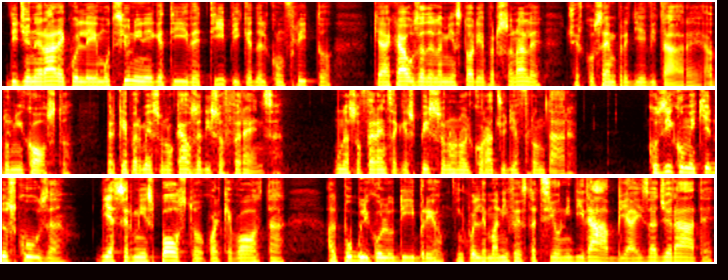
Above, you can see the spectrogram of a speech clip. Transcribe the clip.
di generare quelle emozioni negative tipiche del conflitto che a causa della mia storia personale cerco sempre di evitare ad ogni costo, perché per me sono causa di sofferenza, una sofferenza che spesso non ho il coraggio di affrontare. Così come chiedo scusa di essermi esposto qualche volta al pubblico ludibrio in quelle manifestazioni di rabbia esagerate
